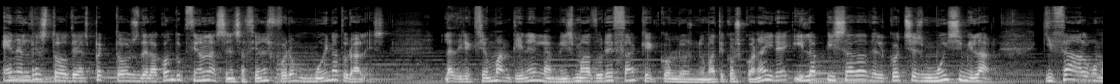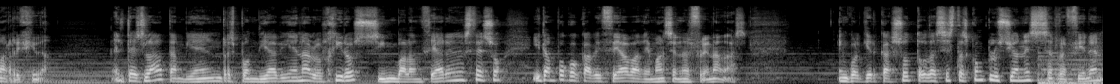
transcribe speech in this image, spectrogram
En el resto de aspectos de la conducción las sensaciones fueron muy naturales. La dirección mantiene la misma dureza que con los neumáticos con aire y la pisada del coche es muy similar, quizá algo más rígida. El Tesla también respondía bien a los giros sin balancear en exceso y tampoco cabeceaba de más en las frenadas. En cualquier caso, todas estas conclusiones se refieren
